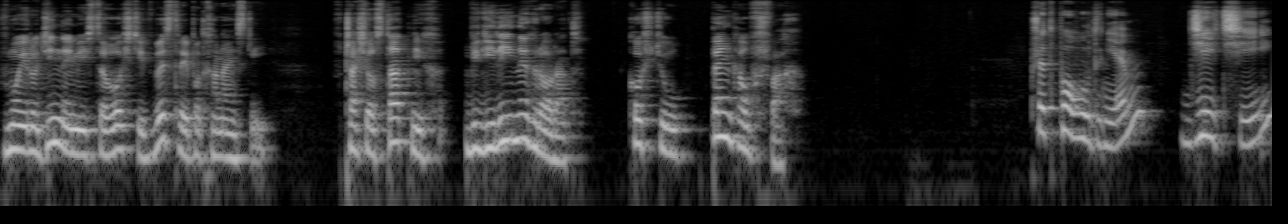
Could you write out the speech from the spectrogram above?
W mojej rodzinnej miejscowości w Bystrej Podhanańskiej w czasie ostatnich wigilijnych rorat kościół pękał w szwach. Przed południem dzieci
